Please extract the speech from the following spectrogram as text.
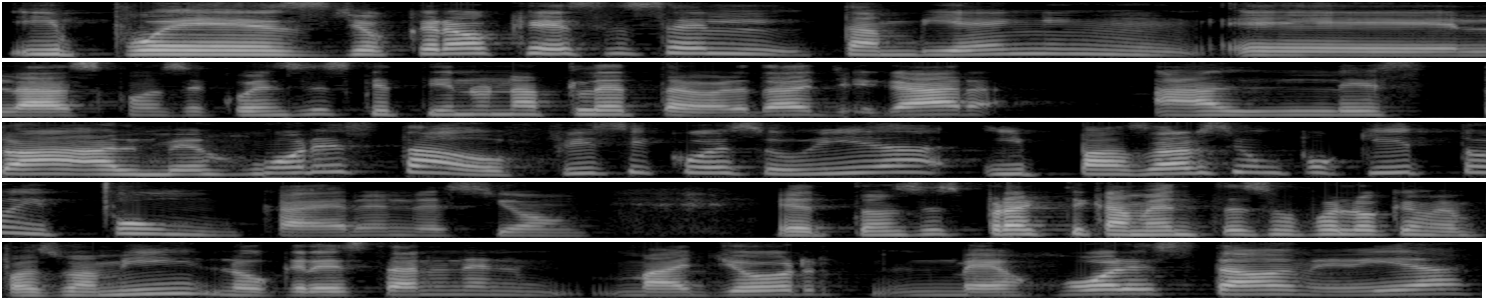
Y pues yo creo que ese es el también eh, las consecuencias que tiene un atleta, ¿verdad? Llegar al, al mejor estado físico de su vida y pasarse un poquito y ¡pum! caer en lesión. Entonces prácticamente eso fue lo que me pasó a mí. Logré estar en el mayor, mejor estado de mi vida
